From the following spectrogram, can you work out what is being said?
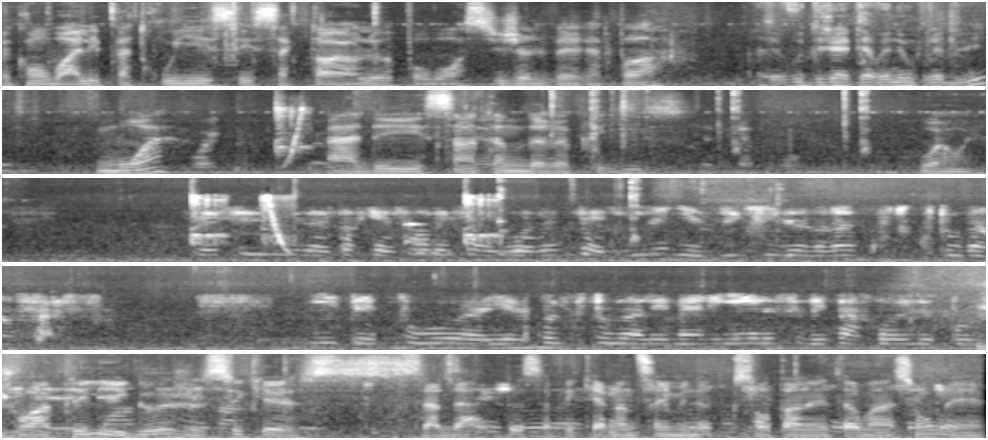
Fait qu'on va aller patrouiller ces secteurs-là pour voir si je le verrai pas. Avez-vous déjà intervenu auprès de lui? Moi, à des centaines de reprises. Oui, oui. J'ai eu une altercation avec son voisin de la ligne. Il a dit qu'il donnerait un coup de couteau d'en face. Il était pas, euh, il avait pas le couteau dans les mains, rien, là, des paroles. là, pas Je vais appeler les gars. Je sais que ça date, là, ça fait 45 minutes qu'ils sont en intervention, mais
